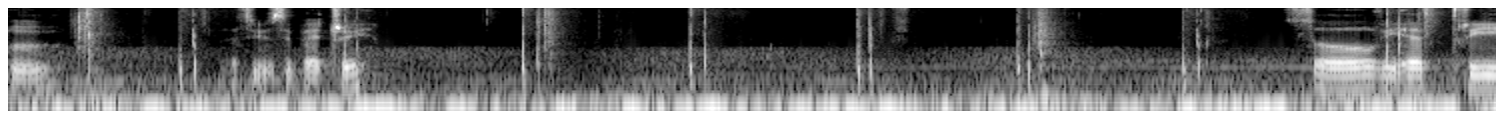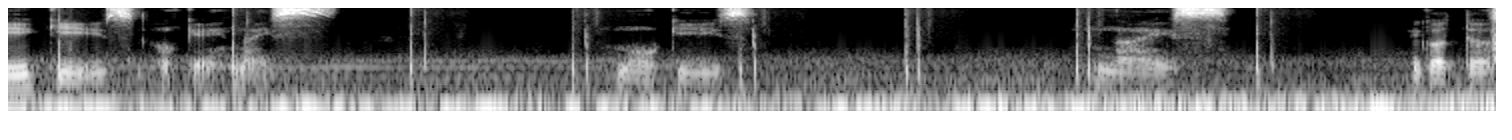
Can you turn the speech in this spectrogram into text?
hmm let's use the battery. So we have three keys. Okay nice. More keys. Nice. We got the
